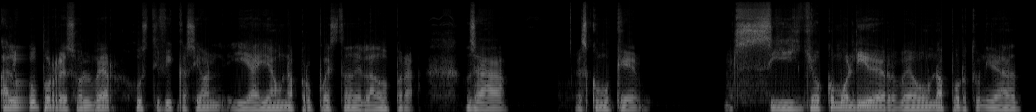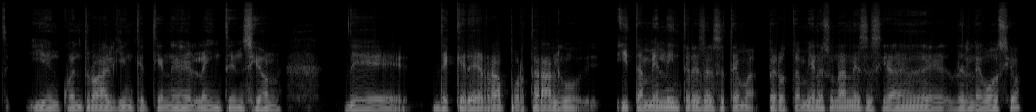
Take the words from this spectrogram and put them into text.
algo por resolver, justificación y haya una propuesta de lado para, o sea, es como que si yo como líder veo una oportunidad y encuentro a alguien que tiene la intención de, de querer aportar algo y también le interesa ese tema, pero también es una necesidad del negocio,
